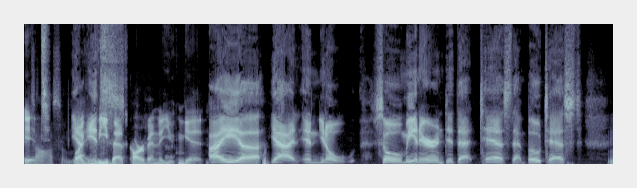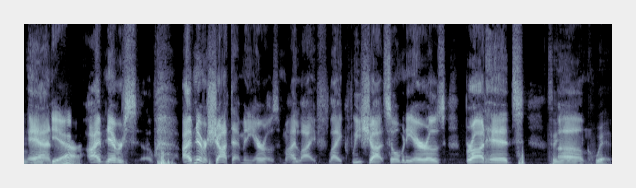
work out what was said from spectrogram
it's it awesome. Yeah, like the best carbon that you can get. I uh yeah, and, and you know, so me and Aaron did that test, that bow test, Mhm. and Yeah, I've never I've never shot that many arrows in my life. Like we shot so many arrows, broadheads. Till you to um, quit.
